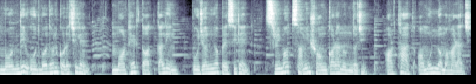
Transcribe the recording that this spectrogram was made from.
মন্দির উদ্বোধন করেছিলেন মঠের তৎকালীন পূজনীয় প্রেসিডেন্ট শ্রীমৎ স্বামী শঙ্করানন্দজি, অর্থাৎ অমূল্য মহারাজ,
